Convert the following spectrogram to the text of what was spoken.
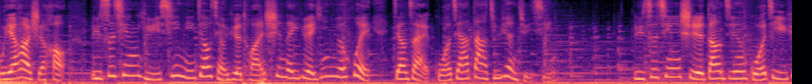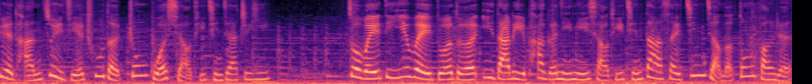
五月二十号，吕思清与悉尼交响乐团室内乐音乐会将在国家大剧院举行。吕思清是当今国际乐坛最杰出的中国小提琴家之一。作为第一位夺得意大利帕格尼尼小提琴大赛金奖的东方人，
